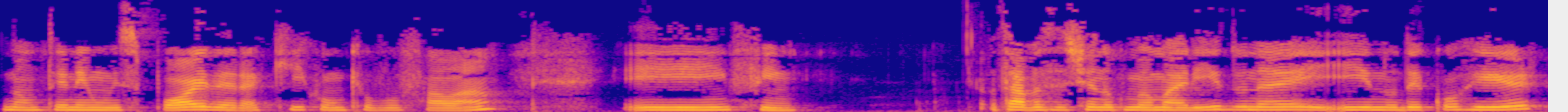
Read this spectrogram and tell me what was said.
não ter nenhum spoiler aqui com o que eu vou falar. E, enfim, eu estava assistindo com meu marido, né? E, no decorrer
